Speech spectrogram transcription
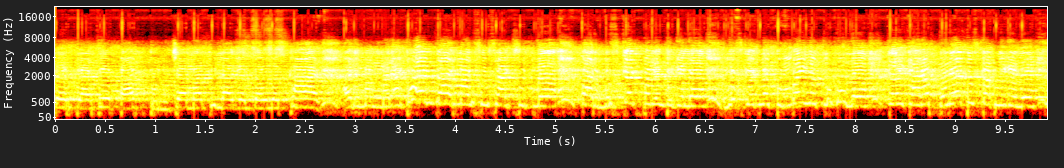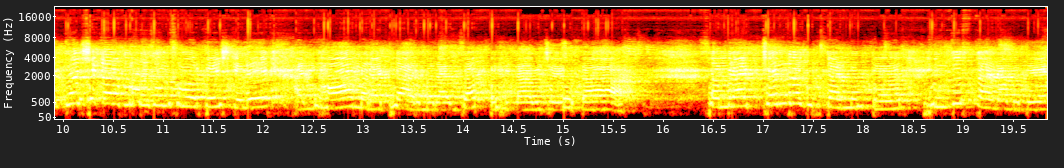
तर त्याचे पाप तुमच्या माथी लागेल दौलत खान. आणि मग मराठ्यांचा अरमान सुसाट सुटलं फार मुस्कट पर्यंत गेलं. मुस्कटला तुंबई युद्ध झालं काही कारब दर्यातच कापले गेले. दोनशे कारब महाराजांसमोर पेश केले. आणि हा मराठी आरमरांचा पहिला विजय होता. सम्राट चंद्रगुप्तानंतर हिंदुस्थानामध्ये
